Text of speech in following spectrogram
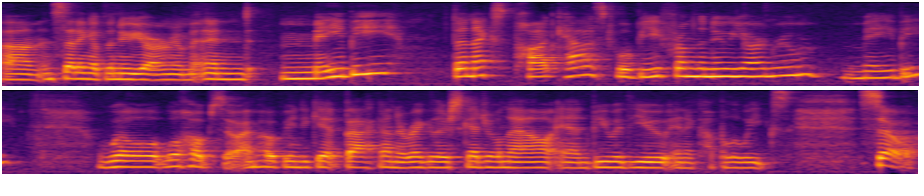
um, and setting up the new yarn room, and maybe the next podcast will be from the new yarn room. Maybe we'll we'll hope so. I'm hoping to get back on a regular schedule now and be with you in a couple of weeks. So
